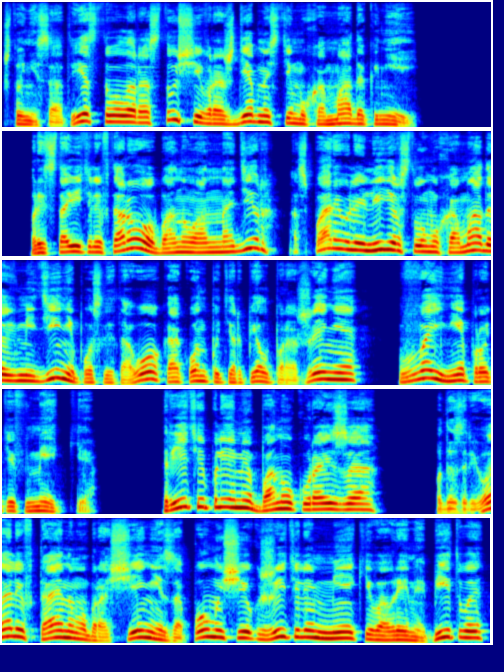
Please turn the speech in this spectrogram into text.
что не соответствовало растущей враждебности Мухаммада к ней. Представители второго Бану Ан-Надир оспаривали лидерство Мухаммада в Медине после того, как он потерпел поражение в войне против Мекки. Третье племя Бану Курайза подозревали в тайном обращении за помощью к жителям Мекки во время битвы,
